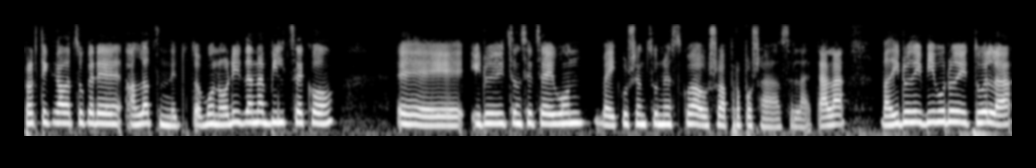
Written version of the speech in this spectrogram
praktika batzuk ere aldatzen dituta. Bueno, hori dana biltzeko, e, iruditzen zitzaigun, ba, ikusentzunezkoa oso aproposa zela. Eta ala, ba, irudi biburu dituela,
